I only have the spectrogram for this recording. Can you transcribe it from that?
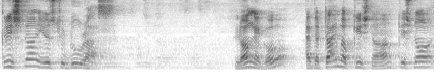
Krishna used to do ras. Long ago, at the time of Krishna, Krishna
